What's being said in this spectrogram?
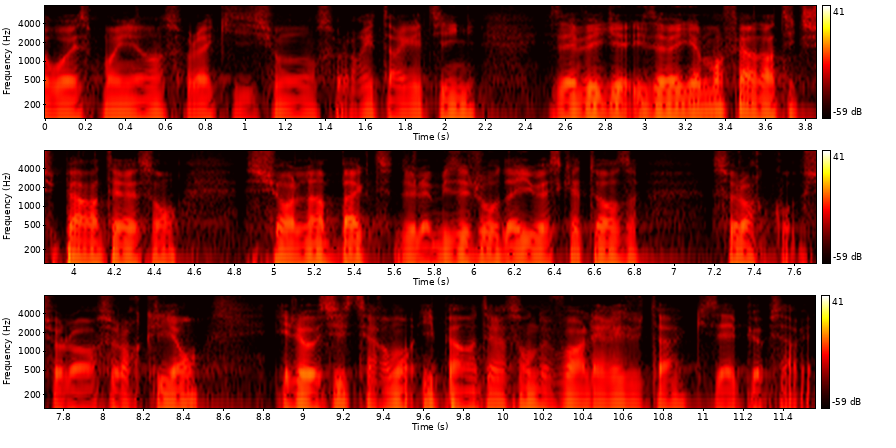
ROS moyen sur l'acquisition, sur le retargeting. Ils avaient, également fait un article super intéressant sur l'impact de la mise à jour d'iOS 14 sur, leur, sur, leur, sur leurs clients. Et là aussi, c'était vraiment hyper intéressant de voir les résultats qu'ils avaient pu observer.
